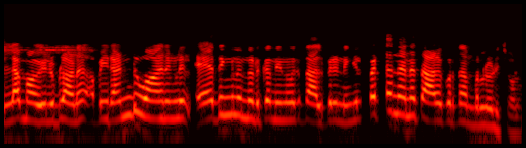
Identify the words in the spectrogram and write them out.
എല്ലാം അവൈലബിൾ ആണ്. അപ്പൊ ഈ രണ്ട് വാഹനങ്ങളിൽ ഏതെങ്കിലും ഒന്ന് എടുക്കാൻ നിങ്ങൾക്ക് താല്പര്യം ഉണ്ടെങ്കിൽ പെട്ടെന്ന് തന്നെ താഴെ കൊടുത്ത നമ്പറിൽ വിളിച്ചോളൂ.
